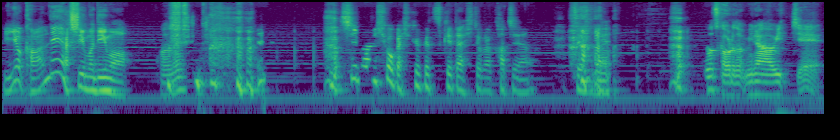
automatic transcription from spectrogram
いや、変わんねえや、C も D も。あのね。一番評価低くつけた人が勝ちなの。全部。ね どうですか俺のミラーウィッチ A。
